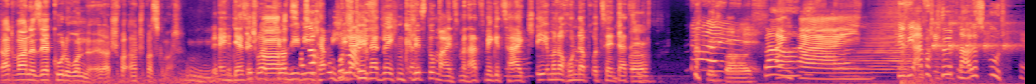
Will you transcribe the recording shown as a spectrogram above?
Das war eine sehr coole Runde. Hat, Spa hat Spaß gemacht. In der Situation, Vivi, ich habe mich wieder erinnert, welchen Clip du meinst. Man hat es mir gezeigt. Stehe immer noch 100% dazu. Viel Spaß. Nein, nein. Vivi einfach töten, alles gut. Ja.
